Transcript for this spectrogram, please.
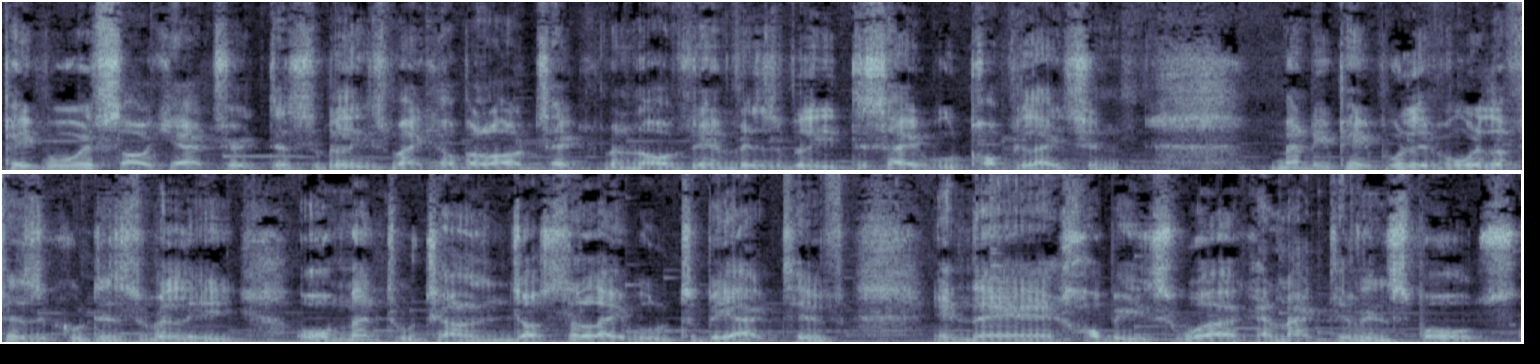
People with psychiatric disabilities make up a large segment of the invisibly disabled population. Many people living with a physical disability or mental challenge are still able to be active in their hobbies, work, and active in sports.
